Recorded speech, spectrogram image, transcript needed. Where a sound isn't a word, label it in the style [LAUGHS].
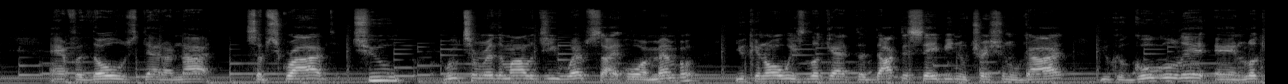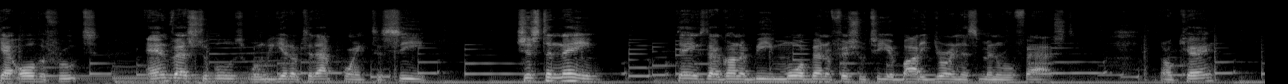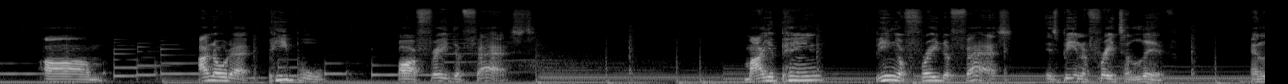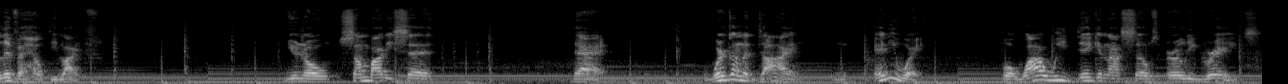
And for those that are not subscribed to Roots and Rhythmology website or a member, you can always look at the Dr. Sebi Nutritional Guide. You could Google it and look at all the fruits and vegetables when we get up to that point to see just to name things that are going to be more beneficial to your body during this mineral fast. Okay? Um I know that people are afraid to fast. My opinion, being afraid to fast is being afraid to live and live a healthy life. You know, somebody said that we're going to die anyway. But why are we digging ourselves early graves?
